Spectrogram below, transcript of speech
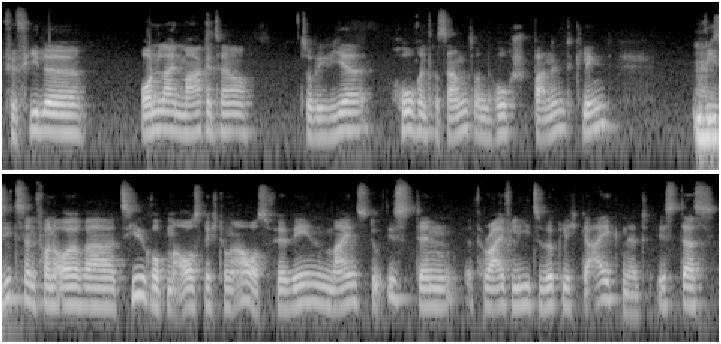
für viele Online-Marketer, so wie wir, hochinteressant und hochspannend klingt. Mhm. Wie sieht es denn von eurer Zielgruppenausrichtung aus? Für wen meinst du, ist denn Thrive Leads wirklich geeignet? Ist das,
